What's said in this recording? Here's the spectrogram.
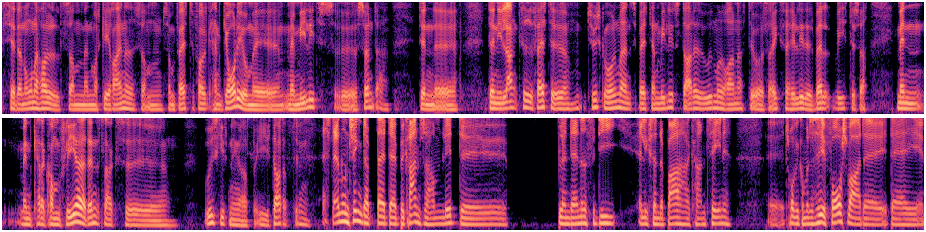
sætter nogle af holdet, som man måske regnede som, som faste folk. Han gjorde det jo med, med Milic øh, søndag. Den, øh, den i lang tid faste øh, tyske målmand, Sebastian Milic, startede ud mod Randers. Det var så ikke så heldigt et valg, viste sig. Men, men kan der komme flere af den slags øh, udskiftninger i startopstillingen? Altså, der er nogle ting, der, der, der begrænser ham lidt, øh, blandt andet fordi Alexander Barr har karantæne. Øh, jeg tror, vi kommer til at se et forsvar, der, der, øh,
